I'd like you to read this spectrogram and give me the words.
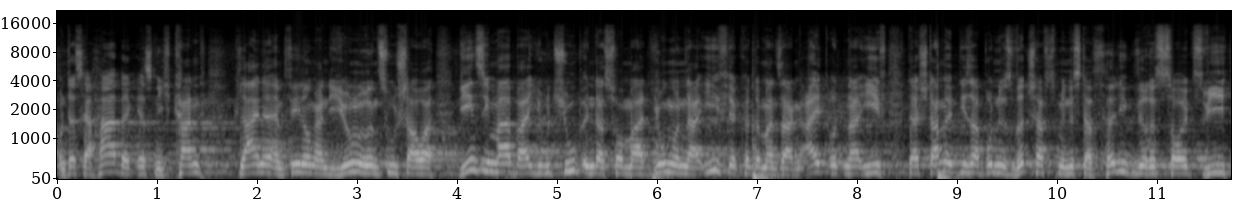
Und dass Herr Habeck es nicht kann, kleine Empfehlung an die jüngeren Zuschauer. Gehen Sie mal bei YouTube in das Format Jung und Naiv. Hier könnte man sagen alt und naiv. Da stammelt dieser Bundes Bundeswirtschaftsminister völlig wirres Zeugs wie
